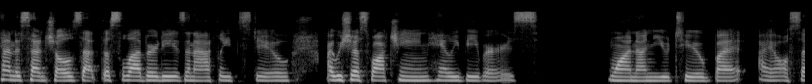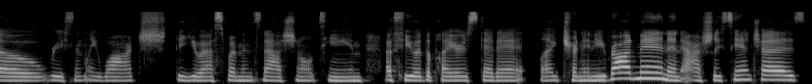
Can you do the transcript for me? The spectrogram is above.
10 essentials that the celebrities and athletes do. I was just watching Hailey Bieber's one on YouTube, but I also recently watched the US women's national team. A few of the players did it, like Trinity Rodman and Ashley Sanchez.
